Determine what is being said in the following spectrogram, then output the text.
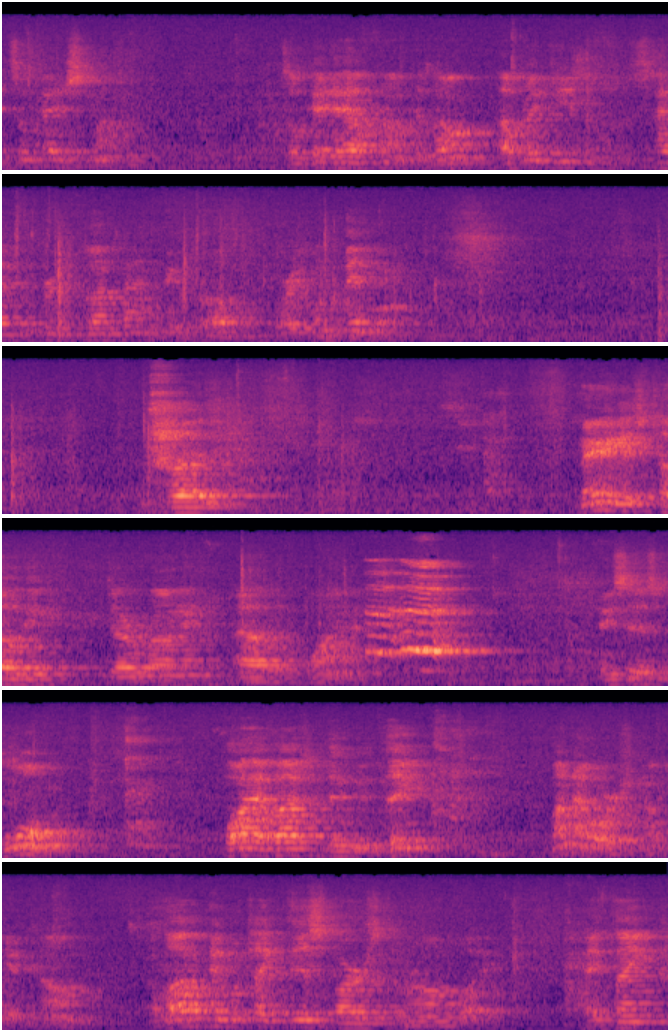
it's okay to smile. It's okay to have fun, because I, believe Jesus was having a pretty fun time here, probably, or he wouldn't have been there. But Mary has told him they're running out of wine. He says, Woman, what have I to do with thee? My hour is not yet come. A lot of people take this verse the wrong way. They think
